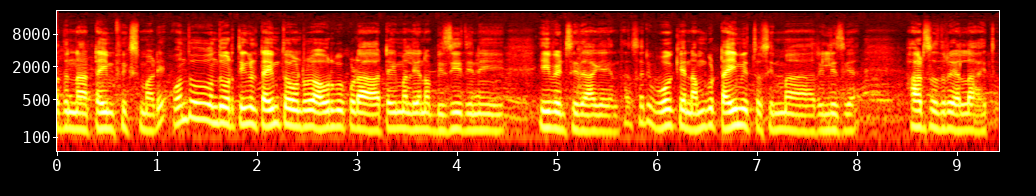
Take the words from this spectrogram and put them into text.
ಅದನ್ನು ಟೈಮ್ ಫಿಕ್ಸ್ ಮಾಡಿ ಒಂದು ಒಂದೂವರೆ ತಿಂಗಳು ಟೈಮ್ ತೊಗೊಂಡ್ರು ಅವ್ರಿಗೂ ಕೂಡ ಆ ಟೈಮಲ್ಲಿ ಏನೋ ಬ್ಯುಸಿ ಇದ್ದೀನಿ ಈವೆಂಟ್ಸ್ ಇದೆ ಹಾಗೆ ಅಂತ. ಸರಿ ಓಕೆ ನಮಗೂ ಟೈಮ್ ಇತ್ತು ಸಿನಿಮಾ ರಿಲೀಸ್ಗೆ ಹಾಡಿಸಿದ್ರು, ಎಲ್ಲ ಆಯಿತು.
